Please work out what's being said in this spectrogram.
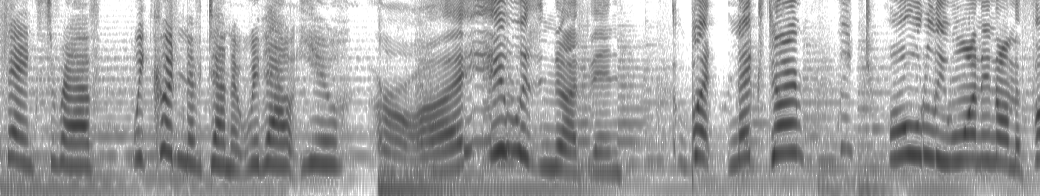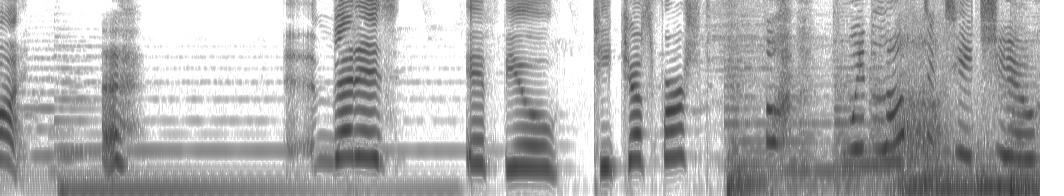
Thanks, Rev. We couldn't have done it without you. Aw, it was nothing. But next time, we totally want in on the fun. That is, if you teach us first. Oh, we'd love to teach you.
